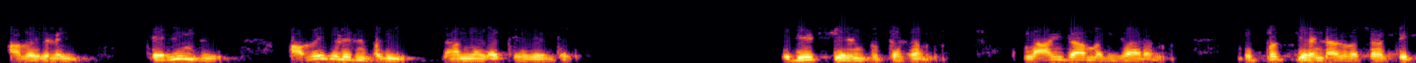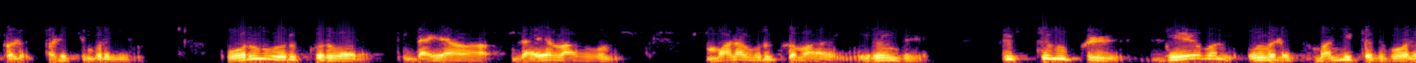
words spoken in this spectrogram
அவைகளை தெரிந்து அவைகளின்படி நாம் நடக்க வேண்டும். விதேசியரின் புத்தகம் நான்காம் அதிகாரம் முப்பத்தி இரண்டாவது வசனத்தை படிக்கும் பொழுது ஒருவருக்கொருவர் தயா தயவாகவும் மன உருக்கமாக இருந்து கிறிஸ்துவுக்குள் தேவன் உங்களுக்கு மன்னித்தது போல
